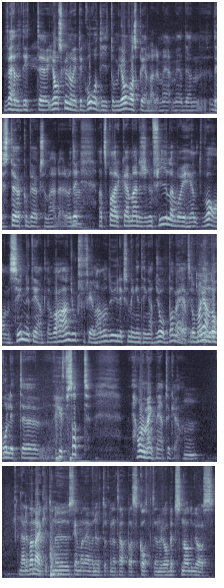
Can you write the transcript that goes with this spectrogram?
väldigt... Eh, jag skulle nog inte gå dit om jag var spelare med, med den, det stök och bök som är där. Och det, Nej. att sparka managern Phelan var ju helt vansinnigt egentligen. Vad har han gjort för fel? Han hade ju liksom ingenting att jobba Nej, med. tycker de har ju det- ändå hållit eh, hyfsat... Har de hängt med tycker jag. Mm. Ja, det var märkligt och nu ser man även ut att kunna tappa skotten Robert Snodgrass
